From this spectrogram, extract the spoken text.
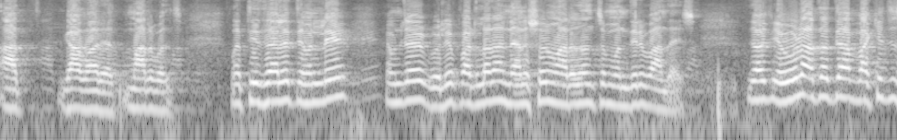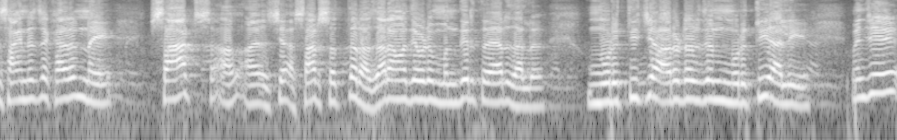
आत गाभाऱ्यात मार्बल्स. मग ते झाले ते म्हणले म्हणजे गुले पाटलाला ज्ञानेश्वर महाराजांचं मंदिर बांधायचं. एवढं आता त्या बाकीचं सांगण्याचं कारण नाही. साठ साठ सत्तर हजारामध्ये एवढं मंदिर तयार झालं. मूर्तीची ऑर्डर देऊन मूर्ती आली. म्हणजे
